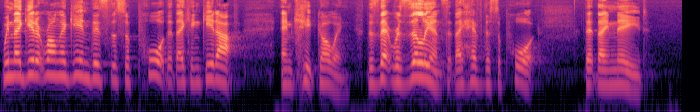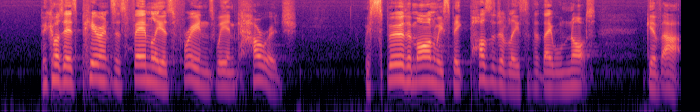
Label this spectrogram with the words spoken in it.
when they get it wrong again, there's the support that they can get up and keep going. There's that resilience that they have the support that they need. Because as parents, as family, as friends, we encourage, we spur them on, we speak positively so that they will not give up.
